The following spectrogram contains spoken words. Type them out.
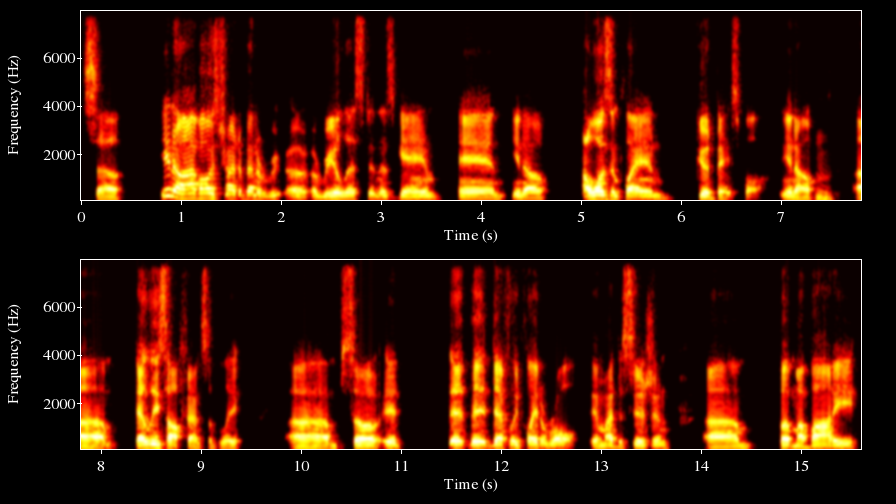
So, you know, I've always tried to be a, a realist in this game. And, you know, I wasn't playing good baseball, you know, mm. um, at least offensively. Um, so it, it, it, definitely played a role in my decision. Um, but my body,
